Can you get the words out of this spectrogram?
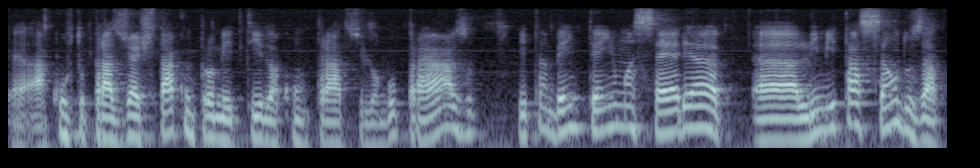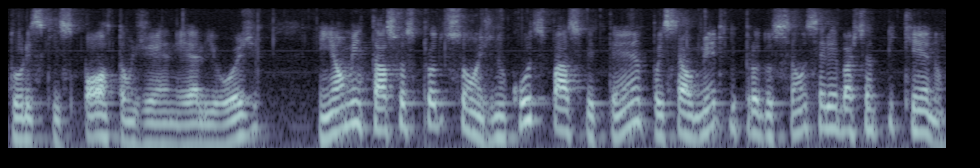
é, a curto prazo já está comprometido a contratos de longo prazo e também tem uma séria uh, limitação dos atores que exportam GNL hoje em aumentar suas produções. No curto espaço de tempo, esse aumento de produção seria bastante pequeno.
